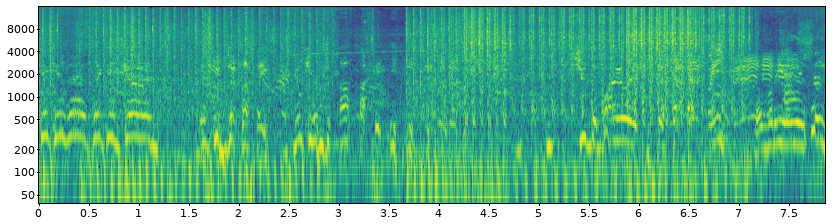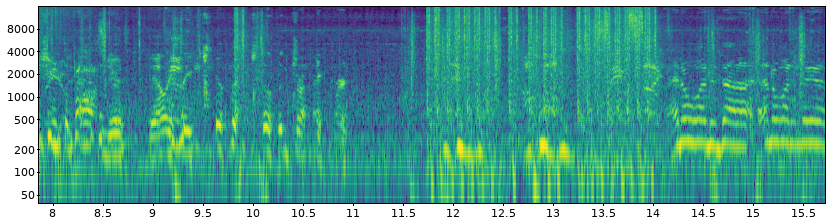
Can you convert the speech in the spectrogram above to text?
Kick his ass! Take his gun! You can die! You can die! shoot the pilot! Nobody ever says shoot the passenger. They always say kill the, kill the driver. I don't want to die. I don't want to live.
